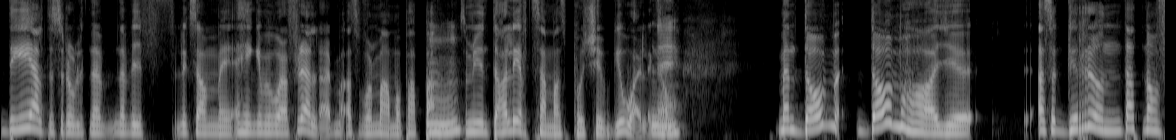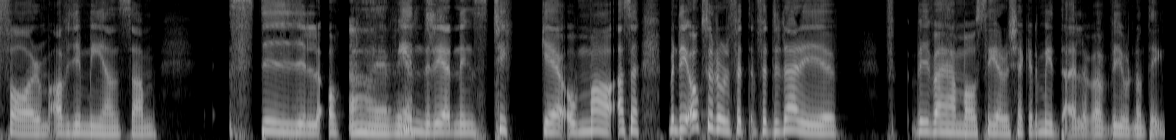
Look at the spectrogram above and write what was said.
det är alltid så roligt när, när vi liksom hänger med våra föräldrar, alltså vår mamma och pappa, Mm. som ju inte har levt tillsammans på 20 år. Liksom. Nej. Men de, de har ju alltså, grundat någon form av gemensam stil och vet. inredningstycke. Och ma- alltså, men det är också roligt, för, för det där är ju... Vi var hemma hos er och käkade middag, eller vi gjorde någonting,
